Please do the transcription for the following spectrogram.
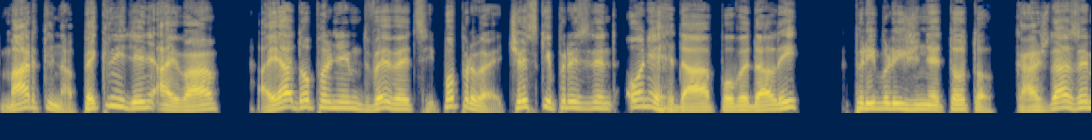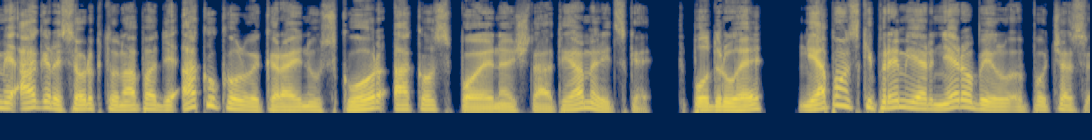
Martina, pekný deň aj vám a ja doplním dve veci. Poprvé, český prezident onehdá povedali približne toto. Každá zem je agresor, kto napadne akúkoľvek krajinu skôr ako Spojené štáty americké. Po druhé, japonský premiér nerobil počas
